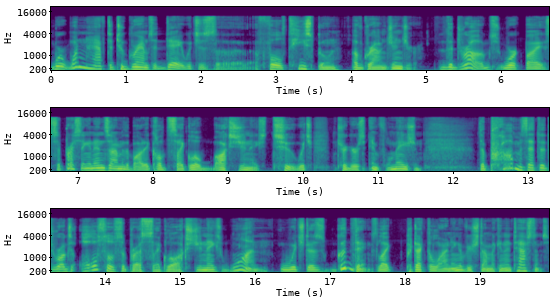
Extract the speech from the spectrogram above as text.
were 1.5 to 2 grams a day, which is a full teaspoon of ground ginger. The drugs work by suppressing an enzyme in the body called cyclooxygenase 2, which triggers inflammation. The problem is that the drugs also suppress cyclooxygenase 1, which does good things, like protect the lining of your stomach and intestines.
